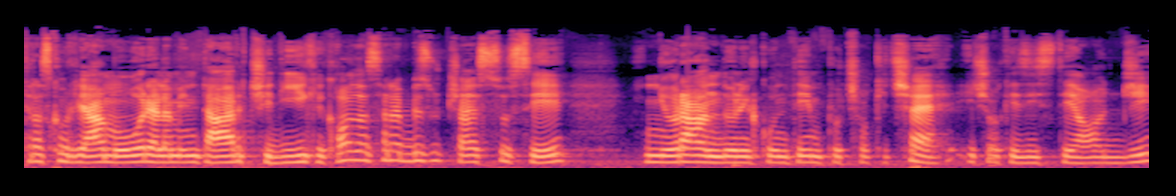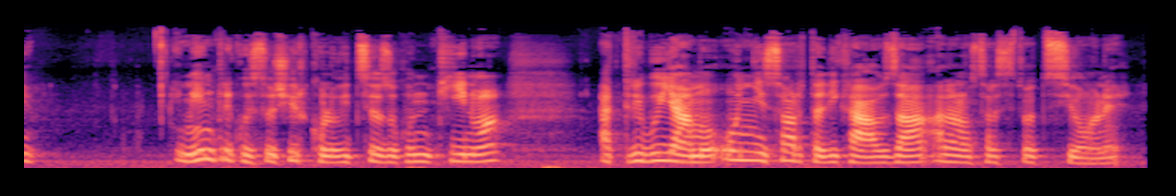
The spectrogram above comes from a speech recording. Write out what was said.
Trascorriamo ore a lamentarci di che cosa sarebbe successo se, ignorando nel contempo ciò che c'è e ciò che esiste oggi, e mentre questo circolo vizioso continua, attribuiamo ogni sorta di causa alla nostra situazione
